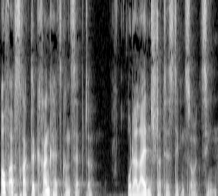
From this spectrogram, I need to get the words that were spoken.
auf abstrakte Krankheitskonzepte oder Leidensstatistiken zurückziehen.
